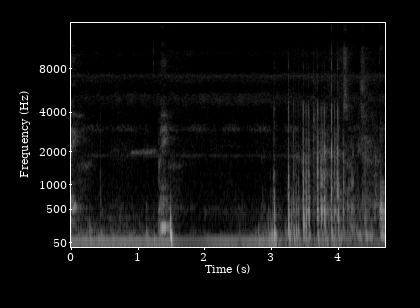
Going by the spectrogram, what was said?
Ming. Ming. Saan isa to?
